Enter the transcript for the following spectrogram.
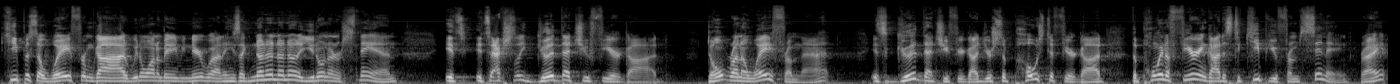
keep us away from God. We don't want to be near God. And he's like, no, no, no, no, you don't understand. It's, it's actually good that you fear God. Don't run away from that. It's good that you fear God. You're supposed to fear God. The point of fearing God is to keep you from sinning, right?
